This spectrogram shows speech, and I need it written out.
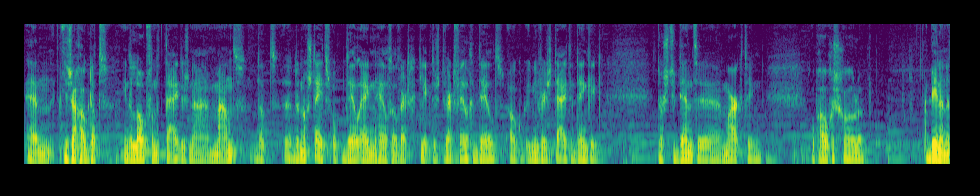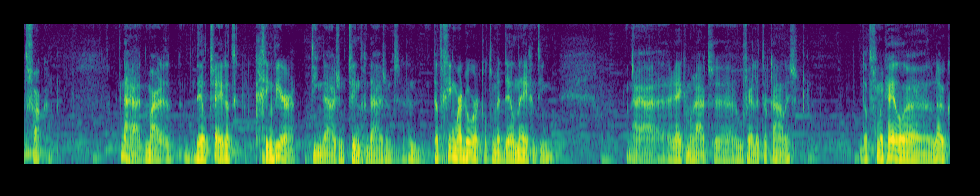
En je zag ook dat in de loop van de tijd, dus na een maand, dat eh, er nog steeds op deel 1 heel veel werd geklikt. Dus het werd veel gedeeld, ook op universiteiten, denk ik, door studenten, marketing, op hogescholen, binnen het vak. Nou ja, maar deel 2, dat ging weer 10.000, 20.000. Dat ging maar door tot en met deel 19. Nou ja, reken maar uit uh, hoeveel het totaal is. Dat vond ik heel uh, leuk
